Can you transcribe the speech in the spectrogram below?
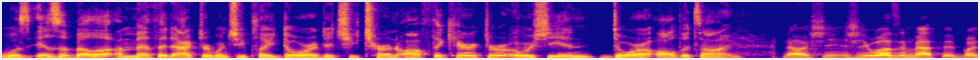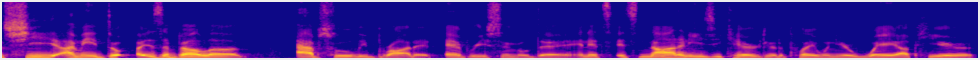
was Isabella a method actor when she played Dora? Did she turn off the character, or was she in Dora all the time? No, she she wasn't method, but she, I mean, Do- Isabella absolutely brought it every single day, and it's it's not an easy character to play when you're way up here,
